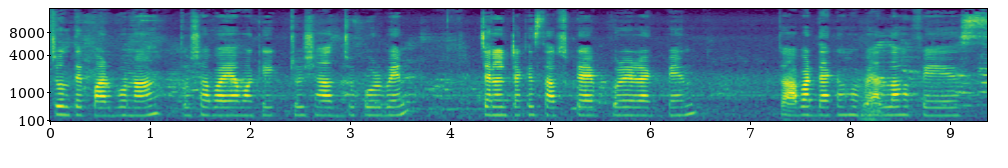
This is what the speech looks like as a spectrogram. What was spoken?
চলতে পারব না। তো সবাই আমাকে একটু সাহায্য করবেন। চ্যানেলটাকে সাবস্ক্রাইব করে রাখবেন। তো আবার দেখা হবে। আল্লাহ হাফেজ।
